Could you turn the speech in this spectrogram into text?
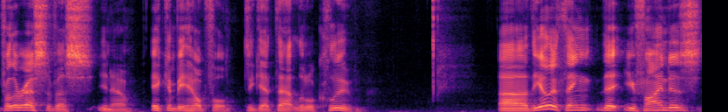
for the rest of us, you know, it can be helpful to get that little clue. Uh, the other thing that you find is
